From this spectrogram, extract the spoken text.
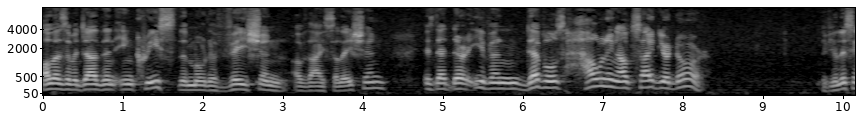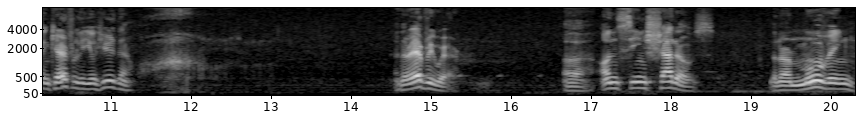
Allah then increase the motivation of the isolation is that there are even devils howling outside your door. If you listen carefully you'll hear them and they're everywhere. Uh, unseen shadows that are moving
